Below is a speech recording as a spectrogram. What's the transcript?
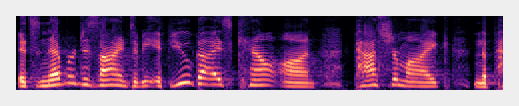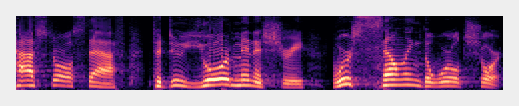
It's never designed to be, if you guys count on Pastor Mike and the pastoral staff to do your ministry, we're selling the world short.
